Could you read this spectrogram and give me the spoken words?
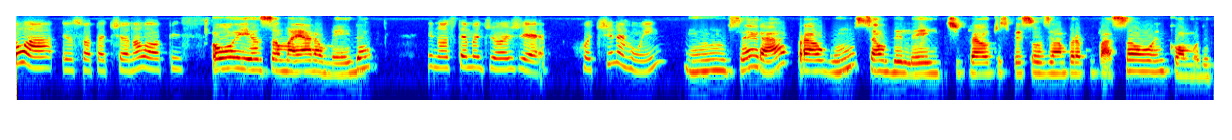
Olá, eu sou a Tatiana Lopes. Oi, eu sou Mayara Almeida. E nosso tema de hoje é Rotina é ruim? Hum, será? Para alguns é um deleite, para outras pessoas é uma preocupação ou incômodo.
